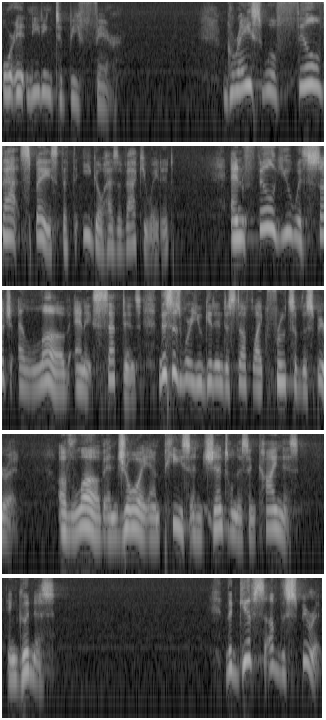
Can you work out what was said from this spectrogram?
Or it needing to be fair. Grace will fill that space that the ego has evacuated and fill you with such a love and acceptance. This is where you get into stuff like fruits of the Spirit of love and joy and peace and gentleness and kindness and goodness. The gifts of the Spirit.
